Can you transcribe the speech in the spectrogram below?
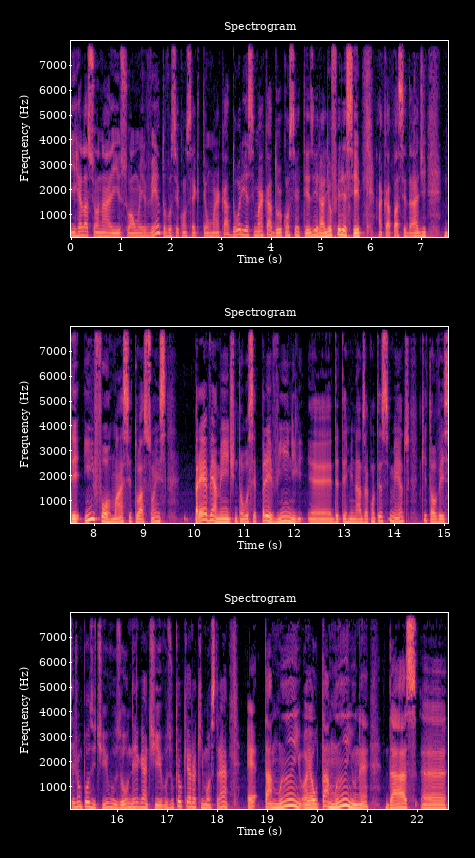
e relacionar isso a um evento, você consegue ter um marcador, e esse marcador com certeza irá lhe oferecer a capacidade de informar situações previamente. Então você previne é, determinados acontecimentos que talvez sejam positivos ou negativos. O que eu quero aqui mostrar é tamanho, é o tamanho né, das uh,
